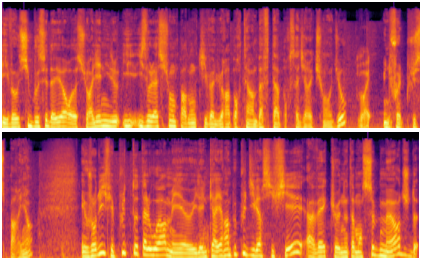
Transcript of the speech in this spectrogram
Et il va aussi bosser d'ailleurs euh, sur Alien Iso- Isolation, pardon, qui va lui rapporter un BAFTA pour sa direction audio. Ouais. Une fois de plus, pas rien. Et aujourd'hui, il fait plus de Total War, mais euh, il a une carrière un peu plus diversifiée, avec euh, notamment Submerged,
